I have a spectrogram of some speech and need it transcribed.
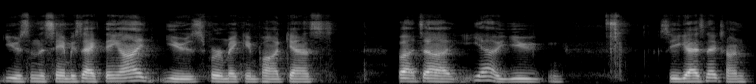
using the same exact thing I use for making podcasts. But uh, yeah, you see you guys next time.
